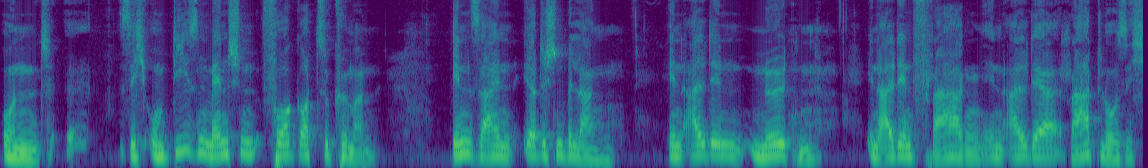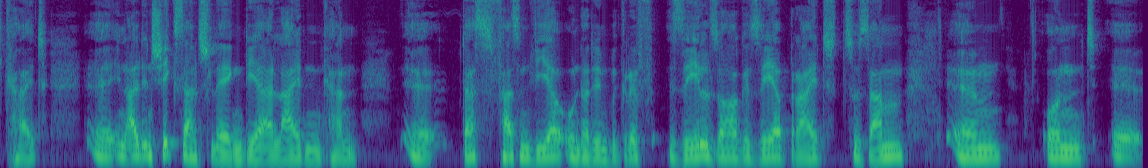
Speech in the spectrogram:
Und äh, sich um diesen Menschen vor Gott zu kümmern, in seinen irdischen Belangen, in all den Nöten, in all den Fragen, in all der Ratlosigkeit, äh, in all den Schicksalsschlägen, die er erleiden kann. Äh, das fassen wir unter dem Begriff Seelsorge sehr breit zusammen ähm, und äh,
